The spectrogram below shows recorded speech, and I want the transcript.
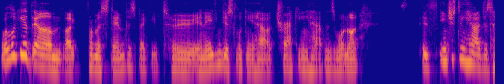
Well, looking at um like from a STEM perspective too, and even just looking at how tracking happens and whatnot, it's interesting how just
